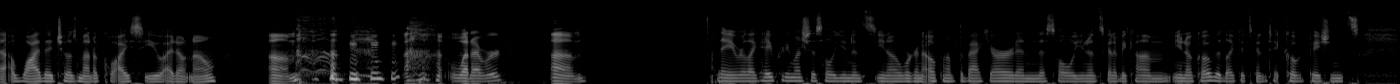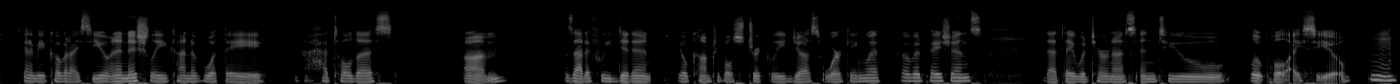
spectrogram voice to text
uh, why they chose medical ICU. I don't know. Um, whatever. Um, they were like, hey, pretty much this whole unit's, you know, we're going to open up the backyard and this whole unit's going to become, you know, COVID. Like it's going to take COVID patients. It's going to be a COVID ICU. And initially, kind of what they had told us um, was that if we didn't feel comfortable strictly just working with COVID patients, that they would turn us into float pool ICU Mm.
